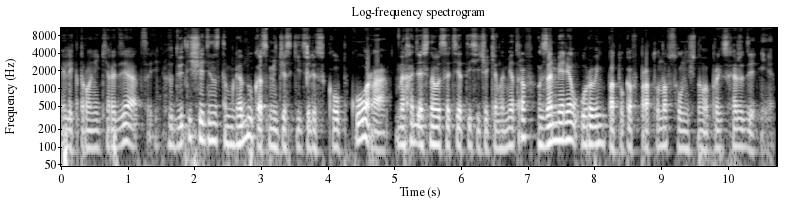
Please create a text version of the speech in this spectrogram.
электроники радиацией. В 2011 году космический телескоп Кора, находясь на высоте 1000 километров, замерил уровень потоков протонов солнечного происхождения.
